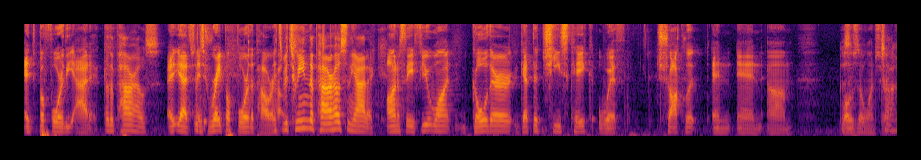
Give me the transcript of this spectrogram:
It's before the attic. or the powerhouse. Uh, yeah, it's, It's- it's right before the powerhouse. It's between the powerhouse and the attic. Honestly, if you want, go there, get the cheesecake with chocolate and and um, what was the one? Chocolate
